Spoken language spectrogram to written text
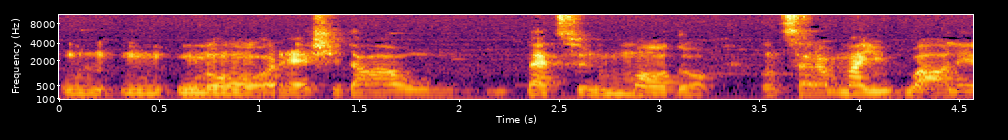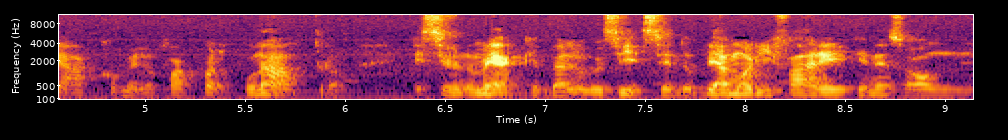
un, un, uno recita un, un pezzo in un modo, non sarà mai uguale a come lo fa qualcun altro. E secondo me è anche bello così, se dobbiamo rifare, che ne so, un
